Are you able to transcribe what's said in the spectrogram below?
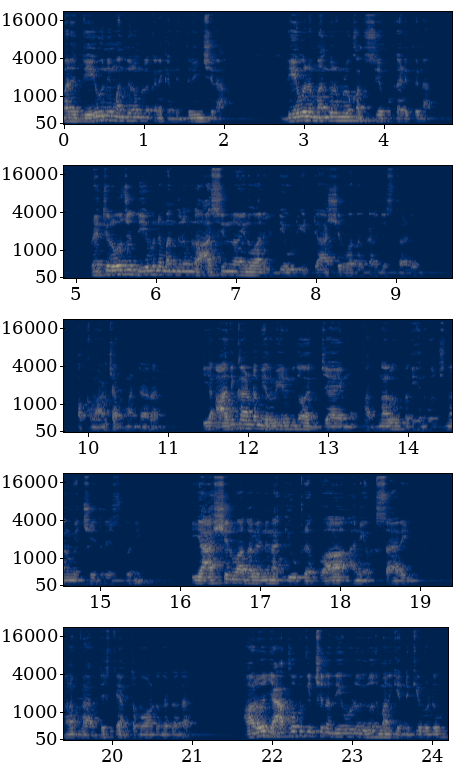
మరి దేవుని మందిరంలో కనుక నిద్రించిన దేవుని మందిరంలో కొంతసేపు గడిపిన ప్రతిరోజు దేవుని మందిరంలో ఆశీనులు అయిన వారికి దేవుడు ఎట్టి ఆశీర్వాదాలు కలిగిస్తాడు? ఒక మాట చెప్పమంటారా? ఈ ఆదికాండం ఇరవై ఎనిమిదో అధ్యాయము పద్నాలుగు పదిహేను వచనాలు మీద చేతులు వేసుకొని ఈ ఆశీర్వాదాలన్నీ నాకు ఇవ్వు ప్రభువా అని ఒకసారి మనం ప్రార్థిస్తే ఎంత బాగుంటుందో కదా. ఆ రోజు యాకోబుకి ఇచ్చిన దేవుడు ఈరోజు మనకి ఎందుకు ఇవ్వడు?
